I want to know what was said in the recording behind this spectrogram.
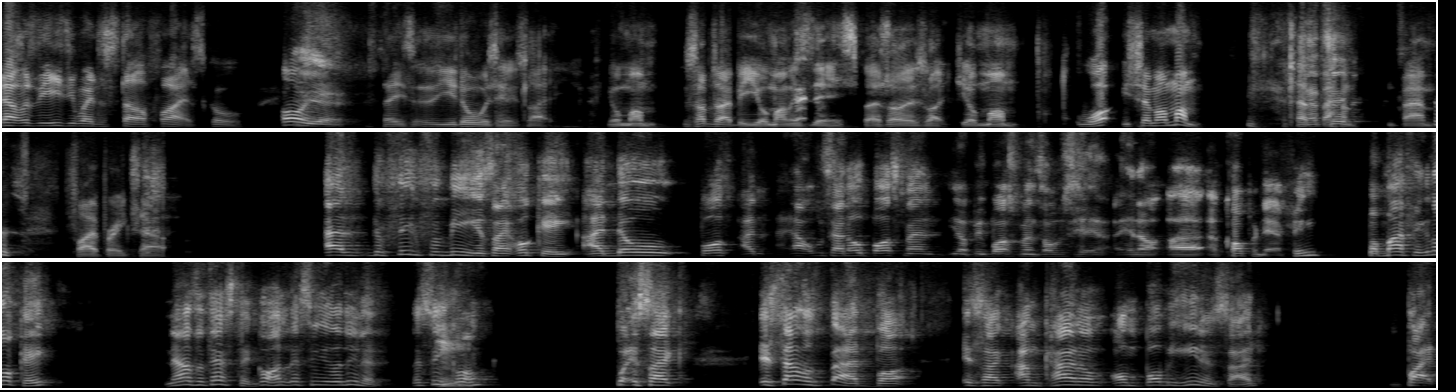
That was the easy way to start a fight at school. Oh yeah, They- You'd always hear it's like your mum. Sometimes it'd be your mum is this, but it's always like your mum. What? You say my mum. That's bam, it. bam. Fight breaks out. and the thing for me is like, okay, I know boss. I, obviously, I know boss man. You know, big boss man's obviously you know uh, a cop and everything. But my thing is, okay, now's the testing. Go on, let's see what you're doing. It. Let's see. Hmm. Go on. But it's like it sounds bad, but it's like I'm kind of on Bobby Heenan's side but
